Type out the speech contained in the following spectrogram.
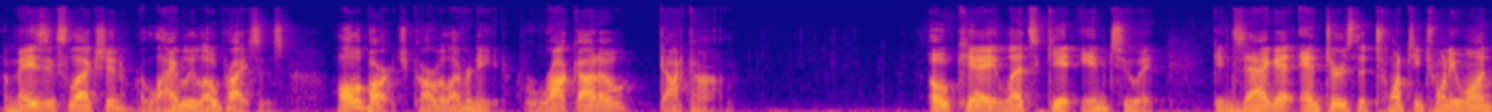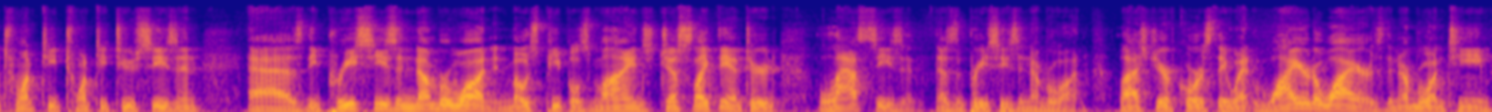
Amazing selection, reliably low prices. All the parts your car will ever need. RockAuto.com. Okay, let's get into it. Gonzaga enters the 2021 2022 season as the preseason number one in most people's minds, just like they entered last season as the preseason number one. Last year, of course, they went wire to wire as the number one team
